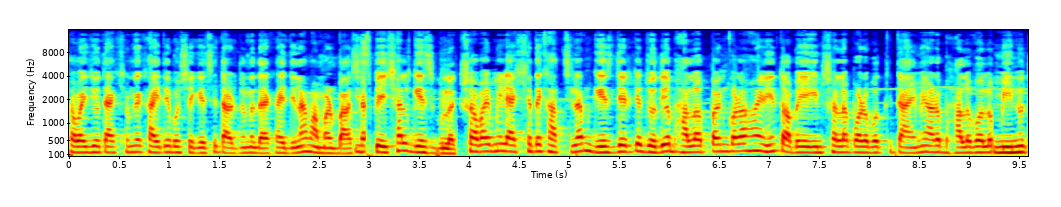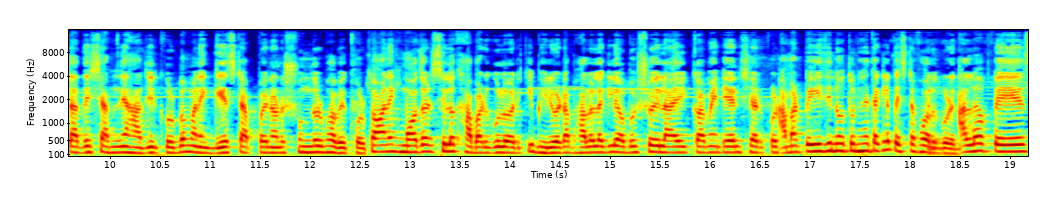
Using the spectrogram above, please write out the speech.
সবাই যেহেতু একসঙ্গে খাইতে বসে গেছি, তার জন্য দেখাই দিলাম আমার বাসায় স্পেশাল গেস্টগুলো সবাই মিলে একসাথে খাচ্ছিলাম। গেস্টদেরকে যদিও ভালো আপ্যায়ন করা হয়নি, তবে ইনশাল্লাহ পরবর্তী টাইমে আরও ভালো ভালো মেনু তাদের সামনে হাজির করব মানে গেস্ট আপ্যায়ন আরও সুন্দরভাবে করব। তো অনেক মজার ছিল খাবারগুলো আর কি। ভিডিওটা ভালো লাগলে অবশ্যই লাইক কমেন্ট এন্ড শেয়ার করুন আমার পেজে নতুন হয়ে থাকলে পেজটা ফলো করে আল্লাহ হাফেজ।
